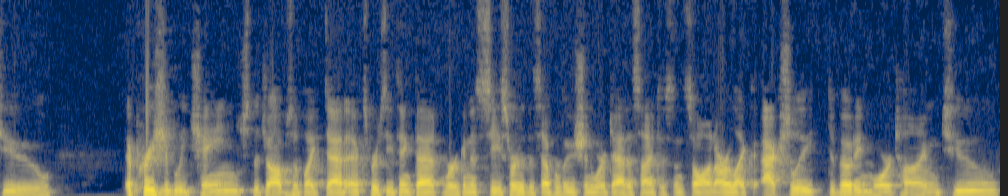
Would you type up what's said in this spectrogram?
to appreciably change the jobs of like data experts? Do you think that we're going to see sort of this evolution where data scientists and so on are like actually devoting more time to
